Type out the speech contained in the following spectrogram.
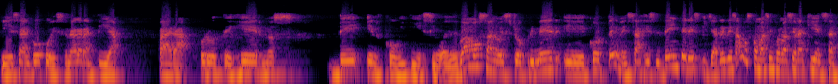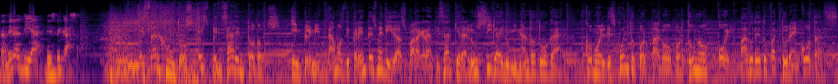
y es algo pues una garantía para protegernos del el COVID-19. Vamos a nuestro primer eh, corte de mensajes de interés y ya regresamos con más información aquí en Santander al día desde casa. Estar juntos es pensar en todos. Implementamos diferentes medidas para garantizar que la luz siga iluminando tu hogar, como el descuento por pago oportuno o el pago de tu factura en cuotas.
